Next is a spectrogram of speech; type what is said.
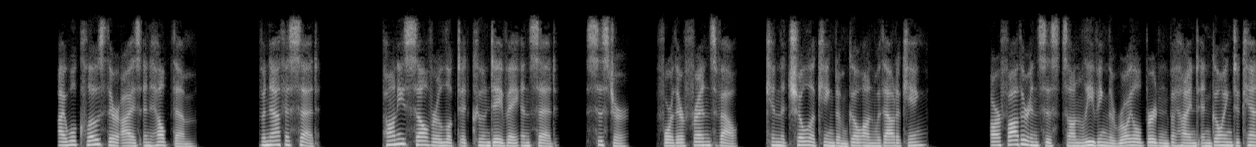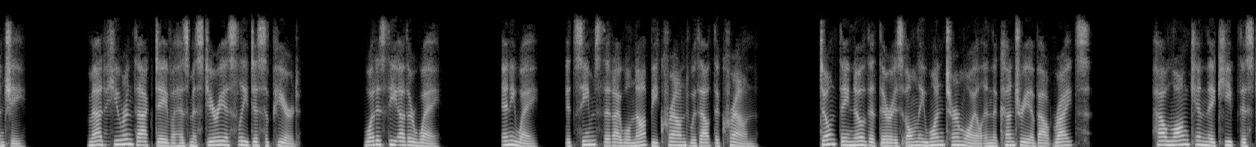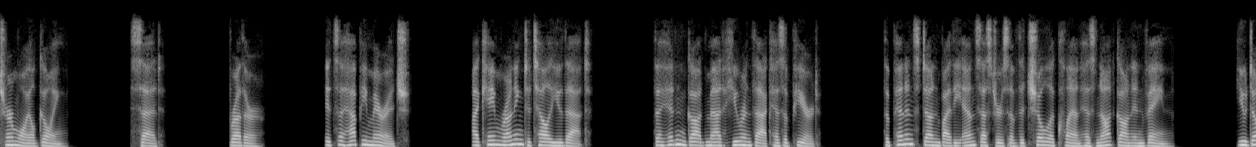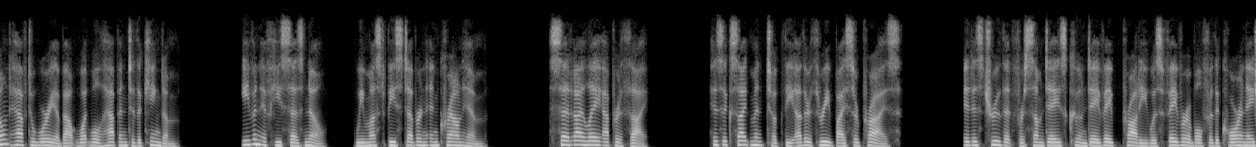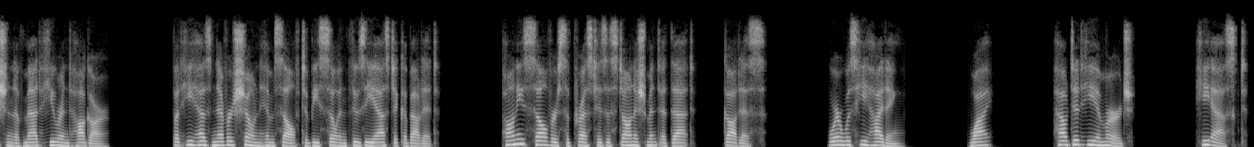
I will close their eyes and help them. Vanatha said. Pani Selvar looked at Kundave and said, Sister, for their friend's vow, can the Chola kingdom go on without a king? Our father insists on leaving the royal burden behind and going to Kanchi. Madhuranthak Deva has mysteriously disappeared. What is the other way? Anyway, it seems that I will not be crowned without the crown. Don't they know that there is only one turmoil in the country about rights? How long can they keep this turmoil going? Said. Brother. It's a happy marriage. I came running to tell you that. The hidden god Madhuranthak has appeared. The penance done by the ancestors of the Chola clan has not gone in vain. You don't have to worry about what will happen to the kingdom. Even if he says no, we must be stubborn and crown him. Said Ile Aprathai. His excitement took the other three by surprise. It is true that for some days Kundave Prati was favourable for the coronation of Madhurandhagar. But he has never shown himself to be so enthusiastic about it. Pani Selvar suppressed his astonishment at that, goddess. Where was he hiding? Why? How did he emerge? He asked.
